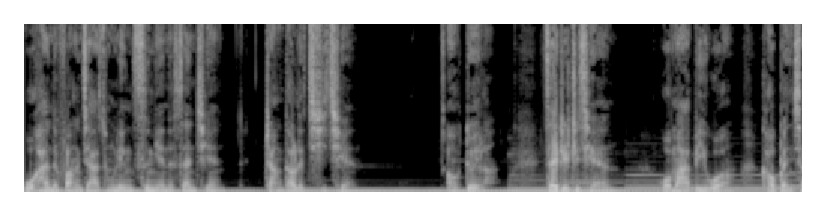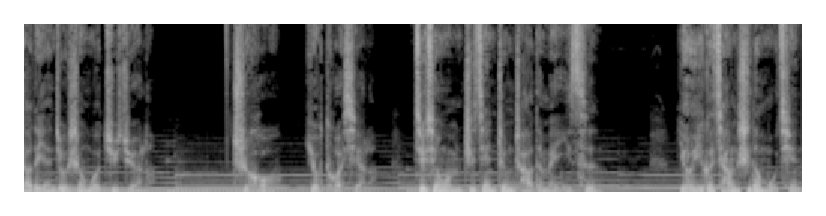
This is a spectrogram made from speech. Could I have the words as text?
武汉的房价从零四年的三千涨到了七千。哦，对了，在这之前，我妈逼我考本校的研究生，我拒绝了，之后又妥协了。就像我们之间争吵的每一次，有一个强势的母亲，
